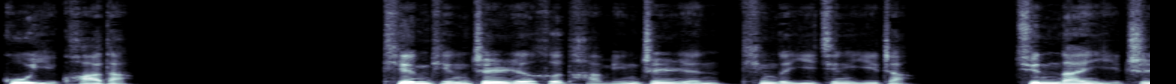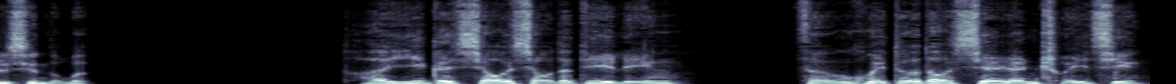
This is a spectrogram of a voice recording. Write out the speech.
故意夸大。天平真人和塔明真人听得一惊一乍，均难以置信的问：“他一个小小的地灵？”怎会得到仙人垂青？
